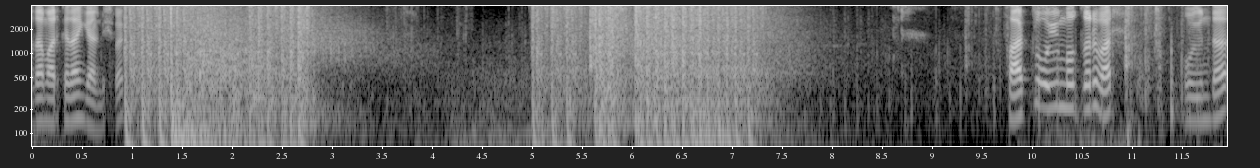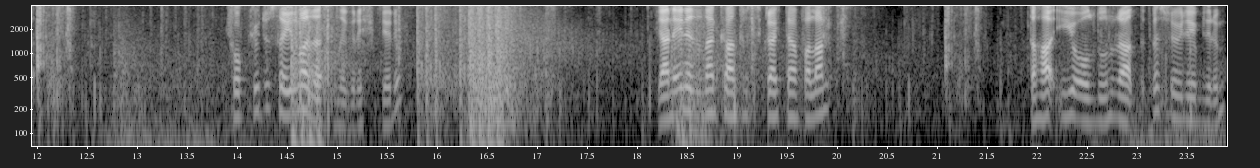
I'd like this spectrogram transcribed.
Adam arkadan gelmiş bak. Farklı oyun modları var. Oyunda çok kötü sayılmaz aslında grafikleri. Yani en azından Counter Strike'ten falan daha iyi olduğunu rahatlıkla söyleyebilirim.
